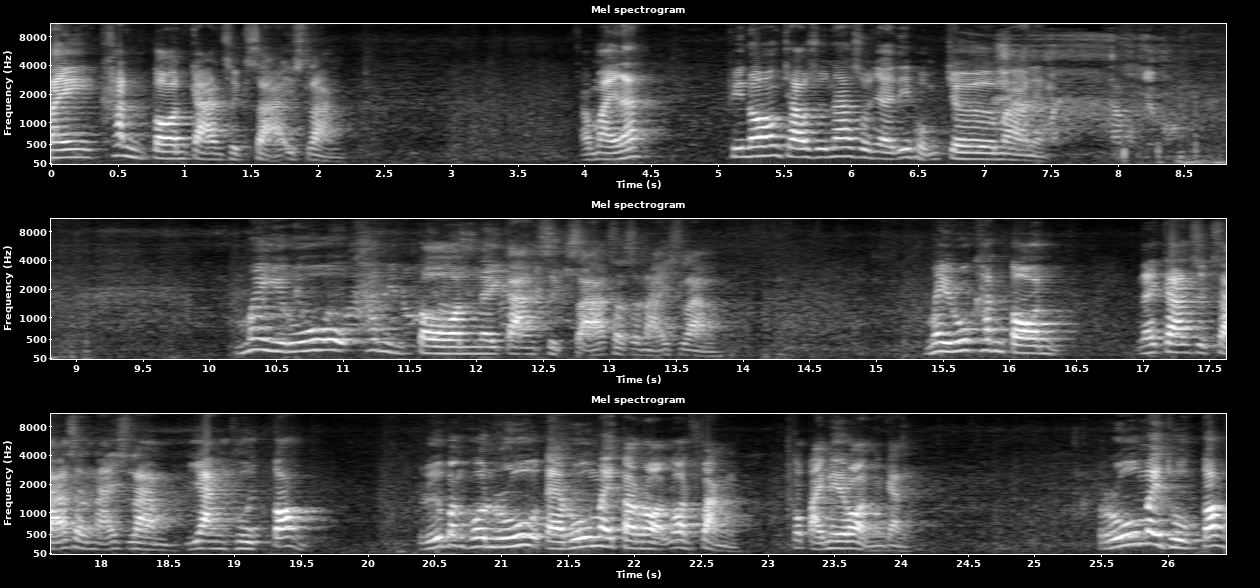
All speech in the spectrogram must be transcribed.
ในขั้นตอนการศึกษาอิสลามเอาใหม่นะ พี่น้องชาวซุนนะส่วนใหญ่ที่ผมเจอมาเนี่ยไม่รู้ขั้นตอนในการศึกษาศาสนาอิสลาม ไม่รู้ขั้นตอนในการศึกษาศาสนาอิสลามอย่างถูกต้อง หรือบางคนรู้แต่รู้ไม่ตลอดรอดฝั่งก็ไปไม่รอดเหมือนกัน รู้ไม่ถูกต้อง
